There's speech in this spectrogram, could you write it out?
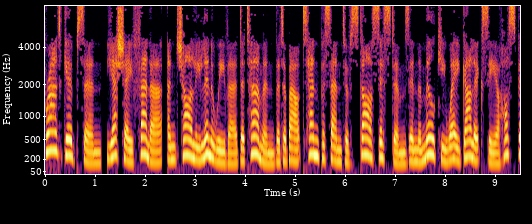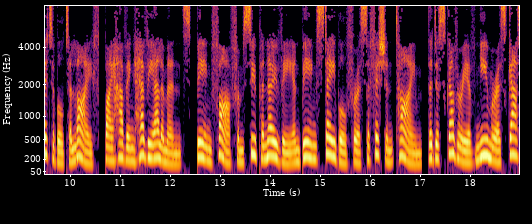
Brad Gibson, Yeshe Fenner, and Charlie Lineweaver determined that about 10% of star systems in the Milky Way galaxy are hospitable to life, by having heavy elements, being far from supernovae and being stable for a sufficient time. The discovery of numerous gas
